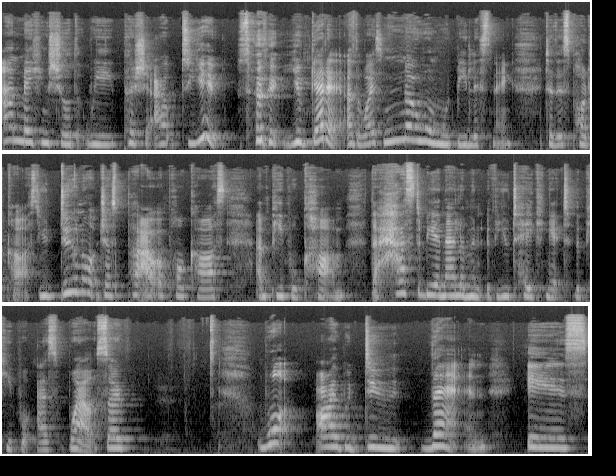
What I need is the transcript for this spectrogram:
and making sure that we push it out to you so that you get it. Otherwise, no one would be listening to this podcast. You do not just put out a podcast and people come. There has to be an element of you taking it to the people as well. So, what I would do then is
